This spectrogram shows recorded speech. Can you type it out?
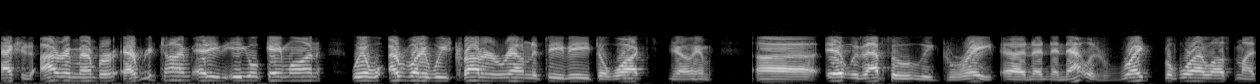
actually, I remember every time Eddie the Eagle came on, we everybody we crowded around the TV to watch, you know him. Uh, it was absolutely great, and, and and that was right before I lost my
